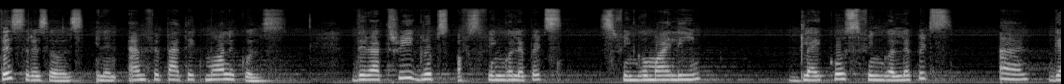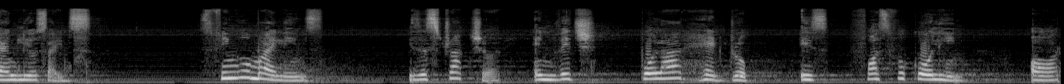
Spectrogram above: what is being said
This results in an amphipathic molecules. There are three groups of sphingolipids, sphingomyelin, glycosphingolipids and gangliosides. Sphingomyelins is a structure in which polar head group is phosphocholine or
